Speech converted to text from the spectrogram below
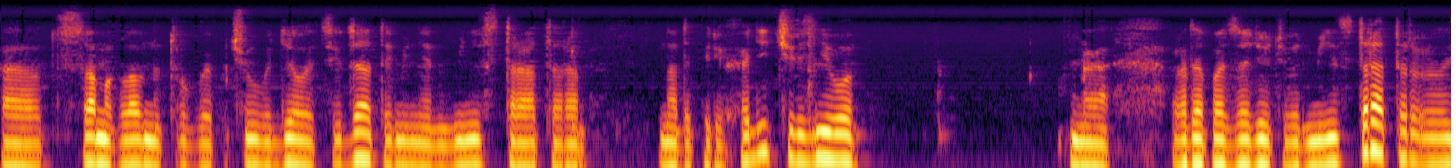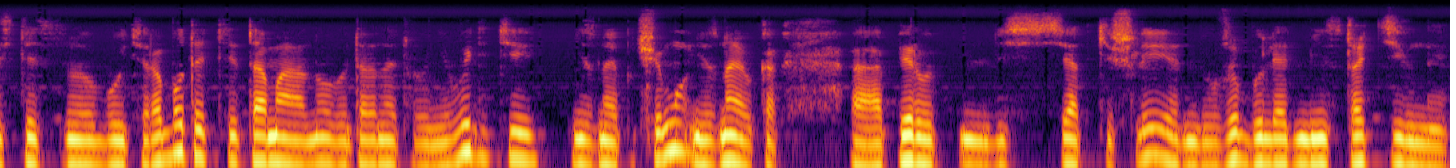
а, самое главное другое. Почему вы делаете всегда от имени администратора? Надо переходить через него. А, когда зайдете в администратор, естественно, вы будете работать и там, а ну, в интернет вы не выйдете. Не знаю почему, не знаю как. А, первые десятки шли, уже были административные.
